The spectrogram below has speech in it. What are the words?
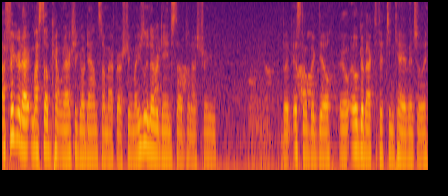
I figured I, my sub count would actually go down some after I stream. I usually never gain subs when I stream, but it's no big deal. It'll, it'll go back to 15k eventually.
